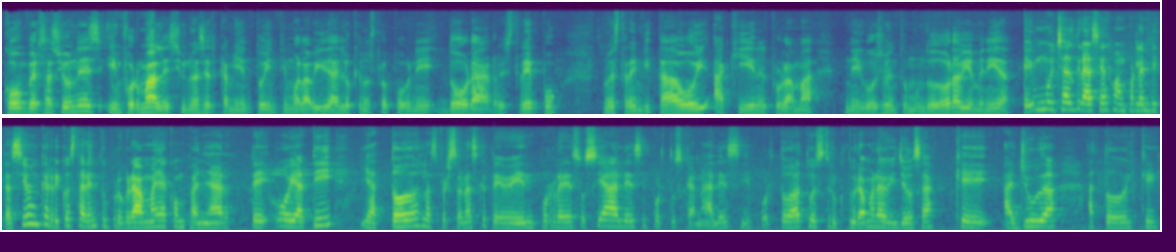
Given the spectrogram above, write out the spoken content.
Conversaciones informales y un acercamiento íntimo a la vida es lo que nos propone Dora Restrepo, nuestra invitada hoy aquí en el programa Negocios en tu Mundo. Dora, bienvenida. Eh, muchas gracias Juan por la invitación, qué rico estar en tu programa y acompañarte hoy a ti y a todas las personas que te ven por redes sociales y por tus canales y por toda tu estructura maravillosa que ayuda a todo el que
